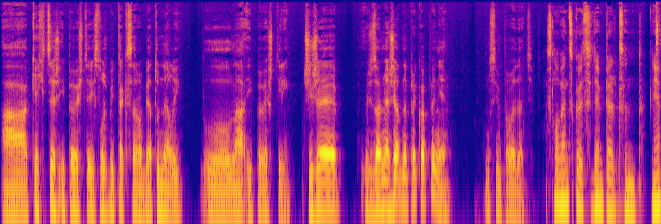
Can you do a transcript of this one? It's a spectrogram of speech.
a keď chceš IPv4 služby, tak sa robia tunely na IPv4. Čiže za mňa žiadne prekvapenie, musím povedať. Slovensko je 7%, nie?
